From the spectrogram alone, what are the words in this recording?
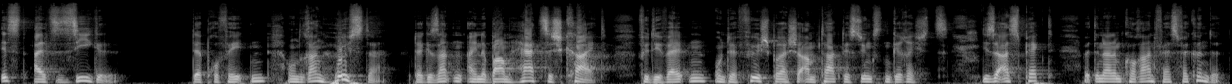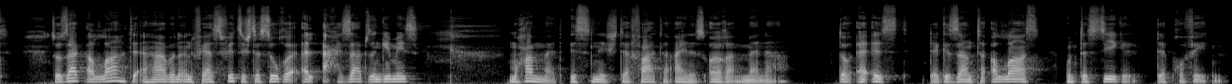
ist als Siegel der Propheten und Ranghöchster der Gesandten eine Barmherzigkeit für die Welten und der Fürsprecher am Tag des jüngsten Gerichts. Dieser Aspekt wird in einem Koranvers verkündet. So sagt Allah, der Erhabene in Vers 40 des Sure Al-Ahzab sinngemäß, Muhammad ist nicht der Vater eines eurer Männer, doch er ist der Gesandte Allahs und das Siegel der Propheten.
